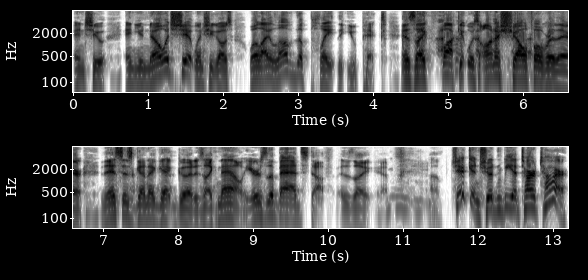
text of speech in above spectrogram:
And she and you know it's shit when she goes well i love the plate that you picked. It's like fuck it was on a shelf over there. This is gonna get good. It's like now here's the bad stuff. It's like yeah. um, chicken shouldn't be a tartar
